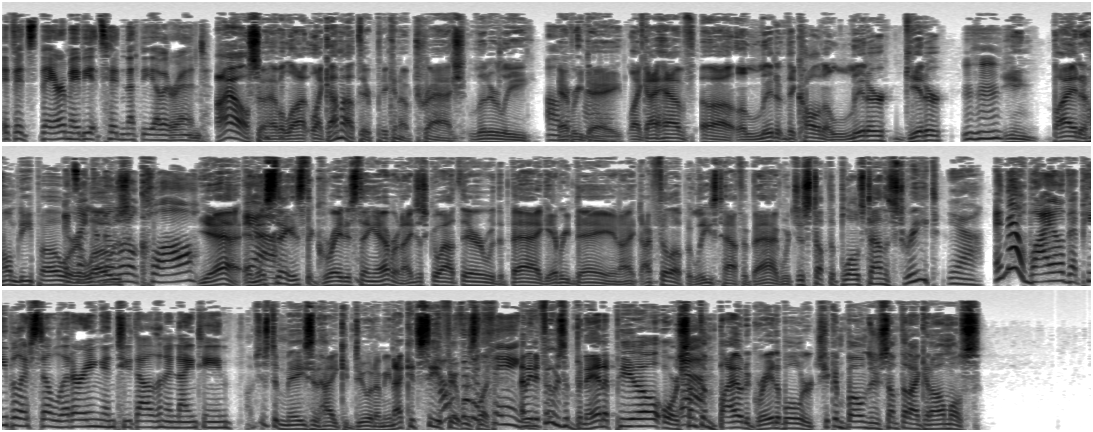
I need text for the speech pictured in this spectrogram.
if it's there, maybe it's hidden at the other end. I also have a lot. Like I'm out there picking up trash literally every day. Like I have uh, a litter. They call it a litter getter. Mm-hmm. You can buy it at Home Depot It's or like Lowe's. little claw. Yeah, and this thing it's the greatest thing ever. And I just go out there with a bag every day, and I, I fill up at least half a bag with just stuff that blows down the street. Yeah. Isn't that wild that people are still littering in 2019? I'm just amazed at how you could do it. I mean, I could see if How it is that was like, thing? I mean, if it was a banana peel or Yeah. something biodegradable or chicken bones or something, I can almost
